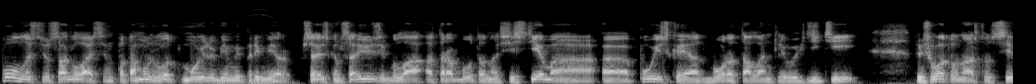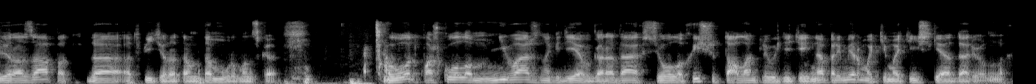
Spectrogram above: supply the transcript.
полностью согласен, потому что вот мой любимый пример. В Советском Союзе была отработана система э, поиска и отбора талантливых детей. То есть, вот у нас тут северо-запад, да, от Питера там, до Мурманска. Вот по школам, неважно где, в городах, селах, ищут талантливых детей, например, математически одаренных.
